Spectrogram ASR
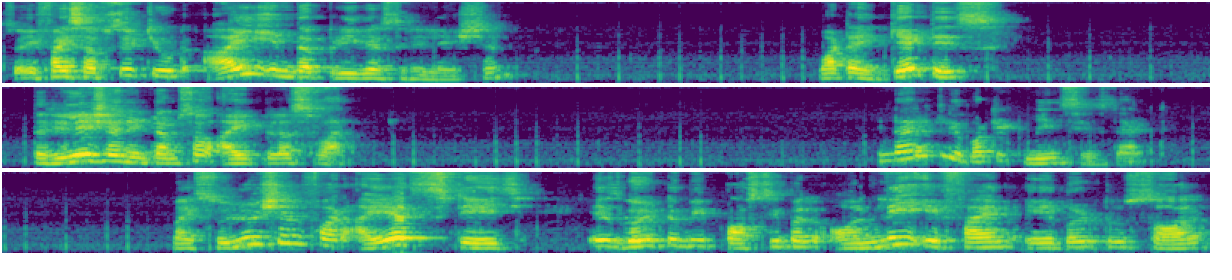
So if I substitute i in the previous relation, what I get is the relation in terms of i plus 1. Indirectly what it means is that my solution for ith stage is going to be possible only if I am able to solve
